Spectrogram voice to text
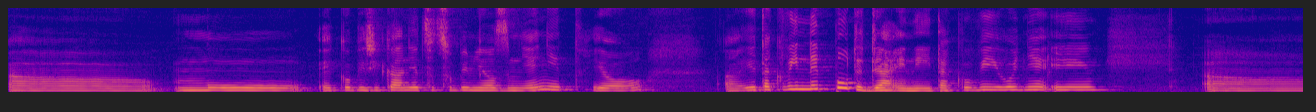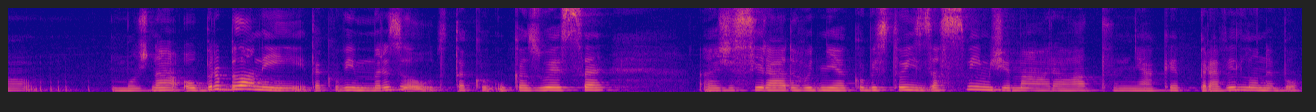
a, mu jakoby říkal něco, co by měl změnit, jo. A je takový nepoddajný, takový hodně i a, možná obrblaný, takový mrzout, tak ukazuje se, že si rád hodně jakoby stojí za svým, že má rád nějaké pravidlo, nebo,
